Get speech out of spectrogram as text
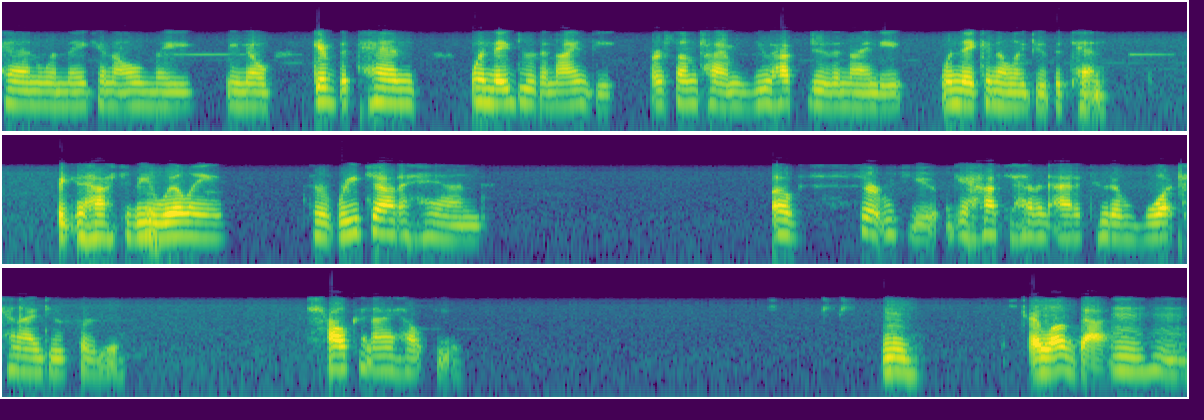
10 when they can only, you know, give the 10 when they do the 90. Or sometimes you have to do the 90 when they can only do the 10. But you have to be willing to reach out a hand of servitude. You have to have an attitude of what can I do for you? How can I help you? Mm. I love that. Mm-hmm.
